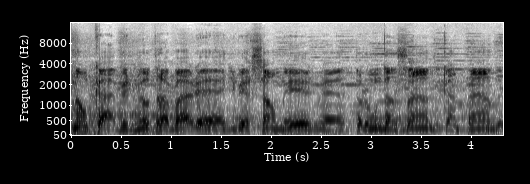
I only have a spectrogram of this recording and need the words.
não cabe. No meu trabalho é diversão mesmo, é todo mundo dançando, cantando.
